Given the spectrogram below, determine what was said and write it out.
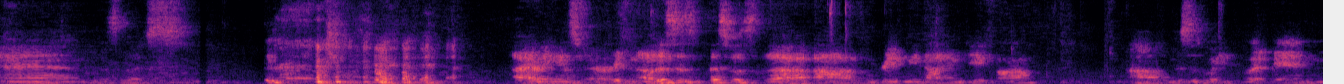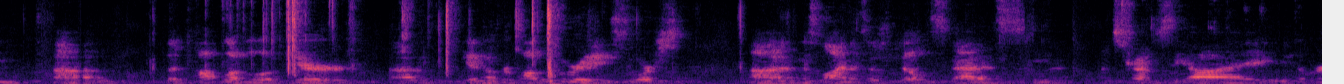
And what is this? I have against for a reason. Oh, this is this was the um, readme.md file. Um, this is what you put in um, the top level of your GitHub repository source. Uh, and this line that says build status and then strap CI over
